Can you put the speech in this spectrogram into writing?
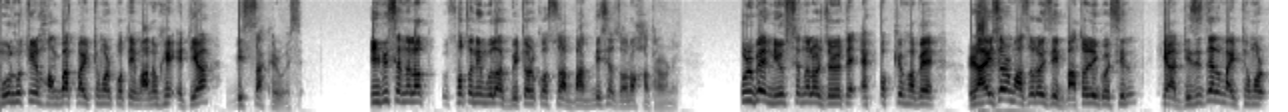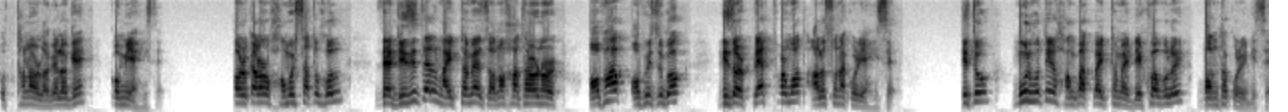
মূলসুঁতিৰ সংবাদ মাধ্যমৰ প্ৰতি মানুহে এতিয়া বিশ্বাস হেৰুৱাইছে টিভি চেনেলত উচতনিমূলক বিতৰ্ক চোৱা বাদ দিছে জনসাধাৰণে। পূৰ্বে নিউজ চেনেলৰ জৰিয়তে একপক্ষীয়ভাৱে ৰাইজৰ মাজলৈ যি বাতৰি গৈছিল সেয়া ডিজিটেল মাধ্যমৰ উত্থানৰ লগে লগে কমি আহিছে। চৰকাৰৰ সমস্যাটো হ'ল যে ডিজিটেল মাধ্যমে জনসাধাৰণৰ অভাৱ অভিযোগক নিজৰ প্লেটফৰ্মত আলোচনা কৰি আহিছে। যিটো মূলসুঁতিৰ সংবাদ মাধ্যমে দেখুৱাবলৈ বন্ধ কৰি দিছে।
